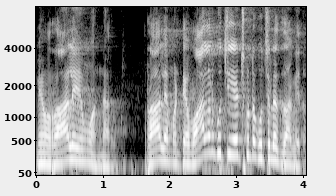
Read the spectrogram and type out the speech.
మేము రాలేము అన్నారు. రాలేమంటే వాళ్ళని కూర్చి ఏడ్చుకుంటూ కూర్చోలేదు దావేదో.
